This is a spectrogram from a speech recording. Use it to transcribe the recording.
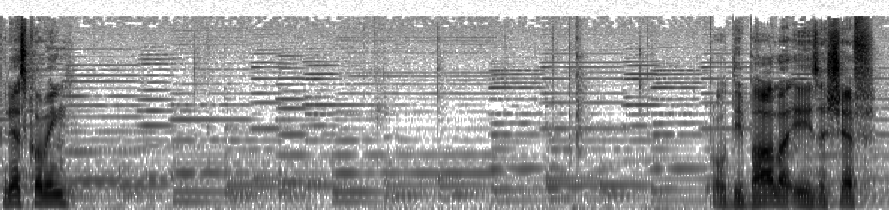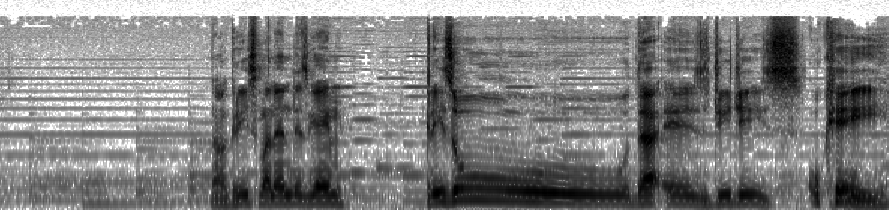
Finesse coming. Bro, Dybala is a chef. Now Griezmann in this game. Grisou! That is GG's. Okay.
